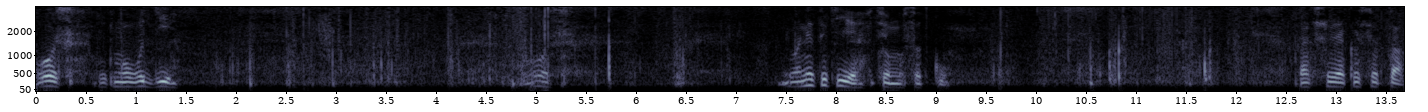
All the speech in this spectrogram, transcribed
Ось тут молоді. Ось. Вони тут є в цьому садку. Так що якось отак.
